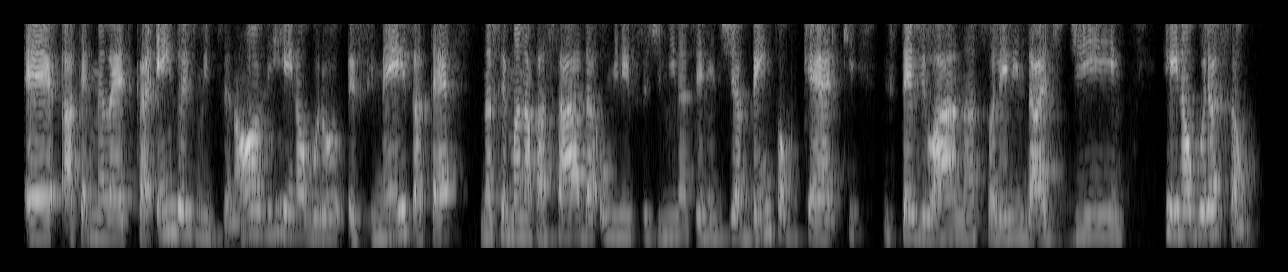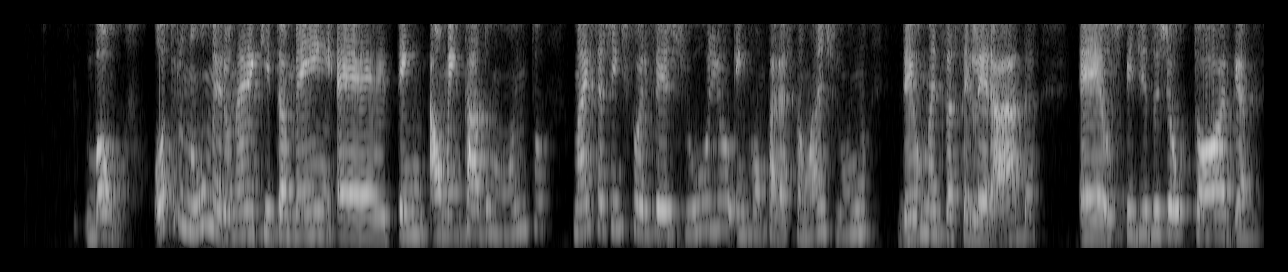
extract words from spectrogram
é, a termoelétrica em 2019 e reinaugurou esse mês até na semana passada, o ministro de Minas e Energia, Bento Albuquerque, esteve lá na solenidade de reinauguração. Bom, outro número, né, que também é, tem aumentado muito, mas se a gente for ver julho em comparação a junho, deu uma desacelerada, é, os pedidos de outorga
